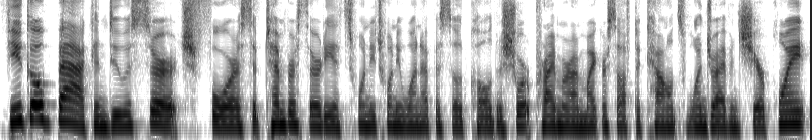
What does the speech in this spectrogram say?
If you go back and do a search for a September 30th, 2021 episode called A Short Primer on Microsoft Accounts, OneDrive, and SharePoint,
